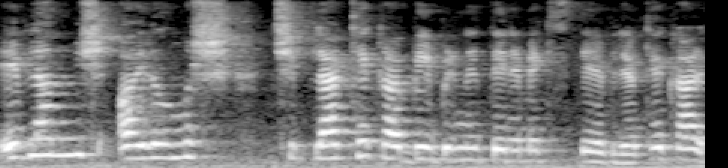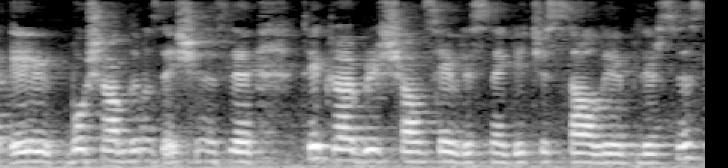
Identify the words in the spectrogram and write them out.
Evlenmiş, ayrılmış çiftler tekrar birbirini denemek isteyebilir. Tekrar e, boşandığınız eşinizle tekrar bir şans evresine geçiş sağlayabilirsiniz.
